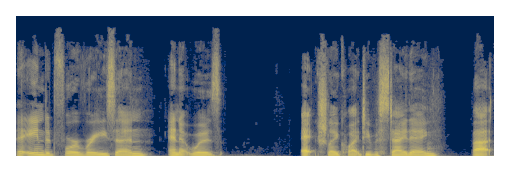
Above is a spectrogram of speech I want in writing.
it ended for a reason and it was actually quite devastating. But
